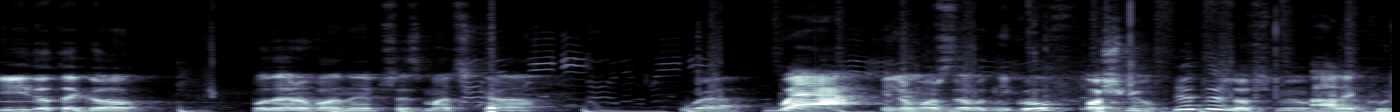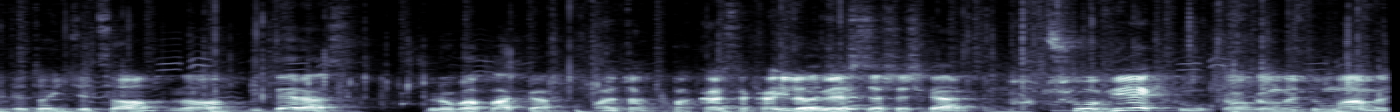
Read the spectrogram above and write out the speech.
I do tego podarowany przez Maćka Łea. Ła! Ilu masz zawodników? Ośmiu. Ja też ośmiu. Ale kurde, to idzie, co? No i teraz, gruba paka. Ale ta paka jest taka ile, wiesz? 26 kart. Człowieku! Kogo my tu mamy?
